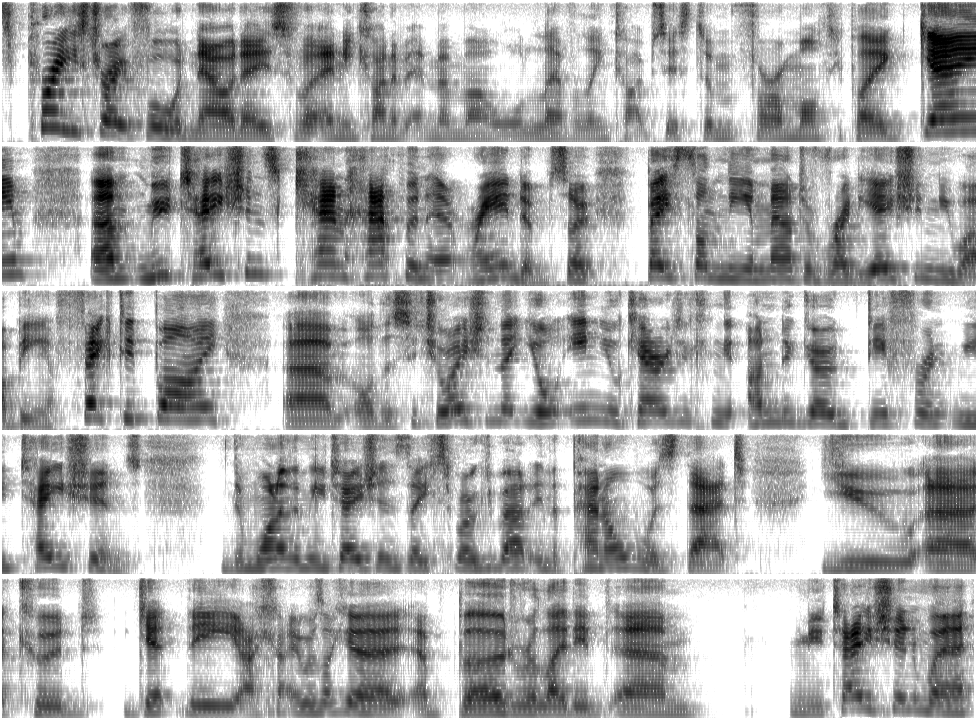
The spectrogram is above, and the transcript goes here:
It's pretty straightforward nowadays for any kind of MMO or leveling type system for a multiplayer game. Um, mutations can happen at random. So, based on the amount of radiation you are being affected by, um, or the situation that you're in, your character can undergo different mutations. The, one of the mutations they spoke about in the panel was that you uh, could get the, it was like a, a bird related. Um, mutation where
